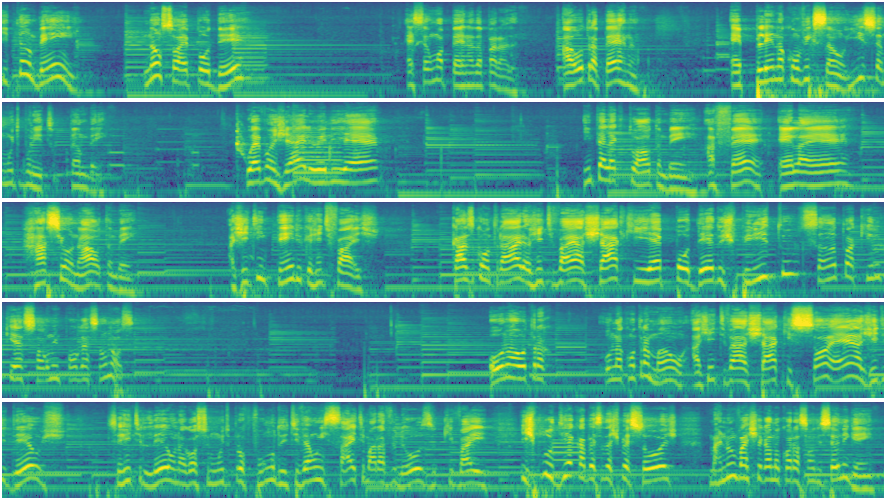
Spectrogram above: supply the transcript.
E também, não só é poder, essa é uma perna da parada. A outra perna é plena convicção. Isso é muito bonito também. O evangelho, ele é intelectual também. A fé, ela é racional também. A gente entende o que a gente faz. Caso contrário, a gente vai achar que é poder do Espírito Santo aquilo que é só uma empolgação nossa. Ou na outra, ou na contramão, a gente vai achar que só é agir de Deus se a gente ler um negócio muito profundo e tiver um insight maravilhoso que vai explodir a cabeça das pessoas, mas não vai chegar no coração de seu ninguém.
